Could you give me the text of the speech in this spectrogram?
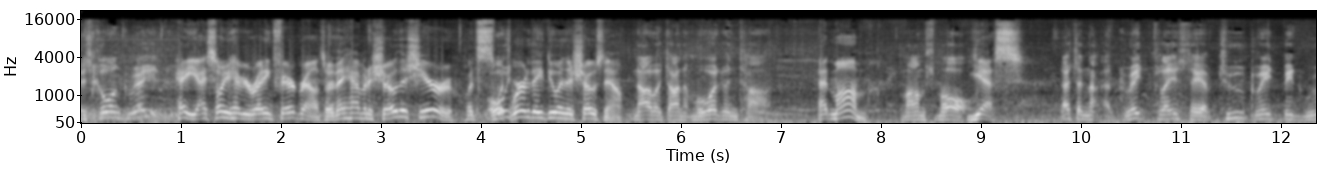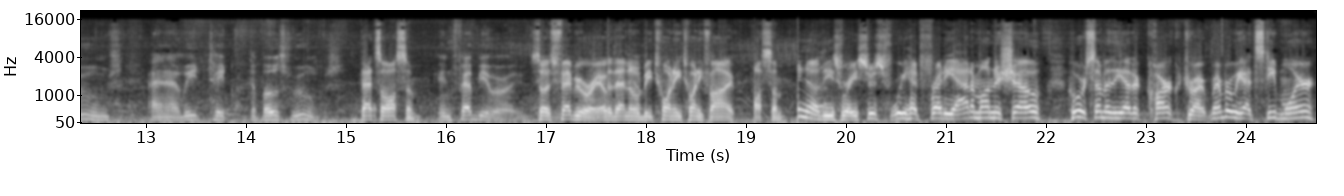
It's going great. Hey, I saw you have your Reading Fairgrounds. Are they having a show this year, or what's, Oh, what, where are they doing their shows now? Now we're down at Morgantown, At Mom. Mom's Mall. Yes. That's a great place. They have two great big rooms, and uh, we take the both rooms That's awesome. in February. So it's February. So then it'll be 2025. Awesome. You know these racers. We had Freddie Adam on the show. Who were some of the other car drivers? Remember we had Steve Moyer?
